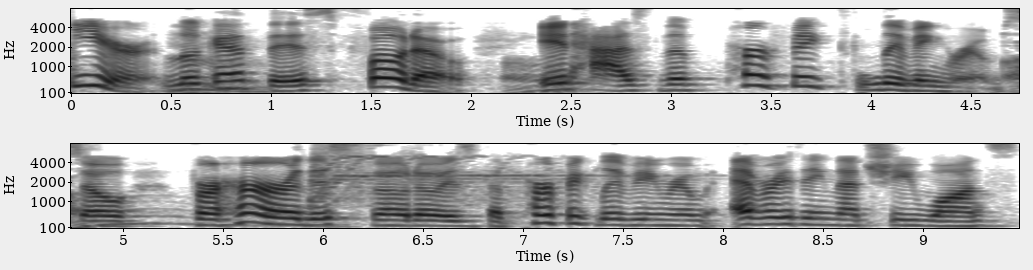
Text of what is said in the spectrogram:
here. Look at hmm. this photo. It oh. has the perfect living room. So oh. for her, this photo is the perfect living room, everything that she wants.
